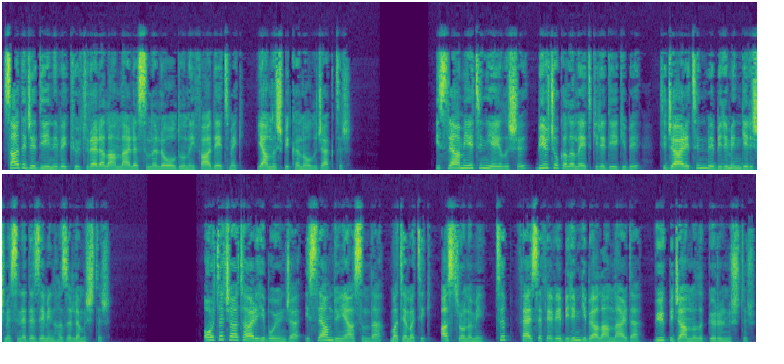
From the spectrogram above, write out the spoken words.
sadece dini ve kültürel alanlarla sınırlı olduğunu ifade etmek, yanlış bir kanı olacaktır. İslamiyet'in yayılışı, birçok alanı etkilediği gibi, ticaretin ve bilimin gelişmesine de zemin hazırlamıştır. Orta Çağ tarihi boyunca İslam dünyasında matematik, astronomi, tıp, felsefe ve bilim gibi alanlarda büyük bir canlılık görülmüştür.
